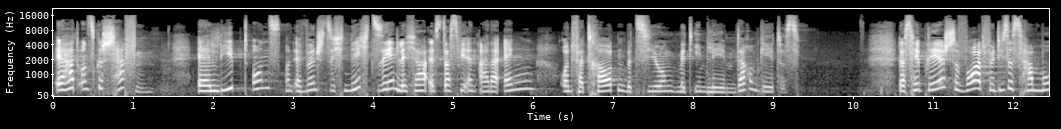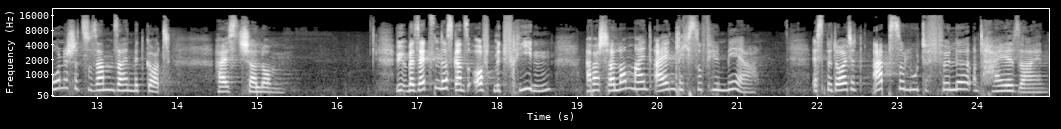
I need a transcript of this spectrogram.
Er hat uns geschaffen. Er liebt uns und er wünscht sich nichts sehnlicher, als dass wir in einer engen und vertrauten Beziehung mit ihm leben. Darum geht es. Das hebräische Wort für dieses harmonische Zusammensein mit Gott heißt Shalom. Wir übersetzen das ganz oft mit Frieden, aber Shalom meint eigentlich so viel mehr. Es bedeutet absolute Fülle und Heilsein.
